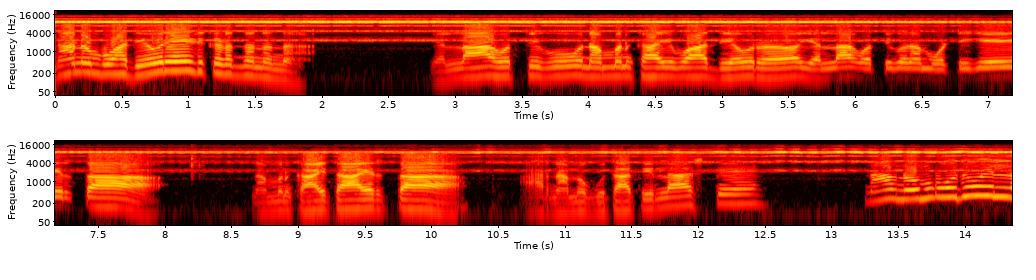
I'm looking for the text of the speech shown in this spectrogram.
ನಾನಂಬುವ ದೇವರೇ ಹಿಡ್ಕೊಂಡದ್ ನನ್ನನ್ನು. ಎಲ್ಲ ಹೊತ್ತಿಗೂ ನಮ್ಮನ್ನು ಕಾಯುವ ದೇವ್ರ ಎಲ್ಲ ಹೊತ್ತಿಗೂ ನಮ್ಮ ಒಟ್ಟಿಗೆ ಇರ್ತಾ. ನಮ್ಮನ್ನ ಕಾಯ್ತಾ ಇರ್ತಾ ಆರ್ ನಮಗೆ ಗೊತ್ತಾತಿಲ್ಲ ಅಷ್ಟೇ. ನಾವು ನಂಬುವುದೂ ಇಲ್ಲ.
